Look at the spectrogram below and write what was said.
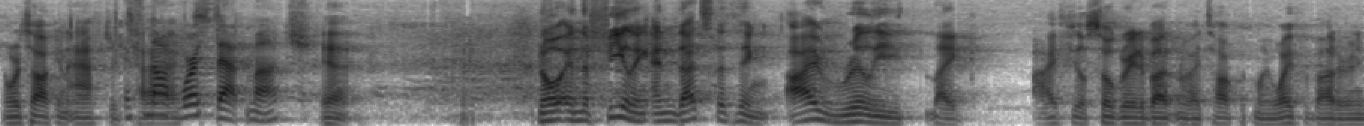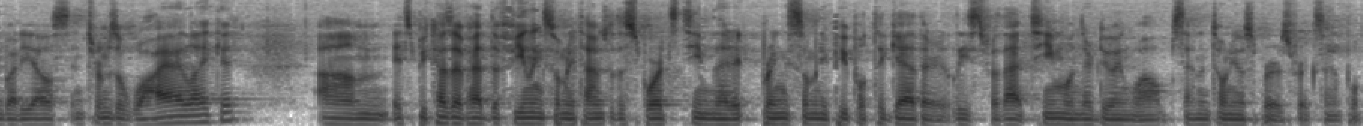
And we're talking after it's tax. It's not worth that much. Yeah. No, and the feeling, and that's the thing. I really like. I feel so great about it. And if I talk with my wife about it or anybody else in terms of why I like it, um, it's because I've had the feeling so many times with the sports team that it brings so many people together, at least for that team when they're doing well. San Antonio Spurs, for example.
